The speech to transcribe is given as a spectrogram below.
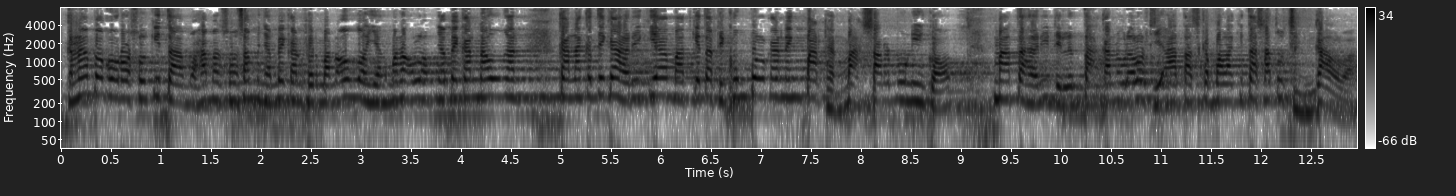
Kenapa kok Rasul kita Muhammad SAW menyampaikan firman Allah Yang mana Allah menyampaikan naungan? Karena ketika hari kiamat kita dikumpulkan yang padang Mahsar puniko Matahari diletakkan oleh Allah di atas kepala kita satu jengkal Pak.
